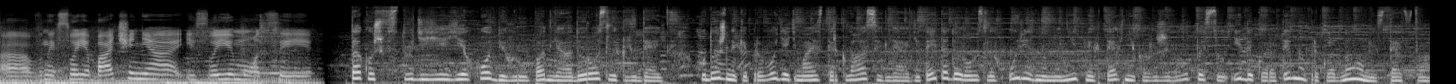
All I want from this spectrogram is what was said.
А В них своє бачення і свої емоції. Також в студії є хобі-група для дорослих людей. Художники проводять майстер-класи для дітей та дорослих у різноманітних техніках живопису і декоративно-прикладного мистецтва.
